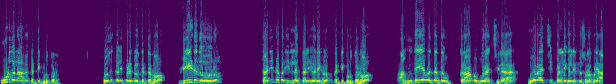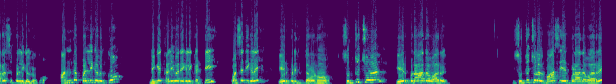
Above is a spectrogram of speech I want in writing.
கூடுதலாக கட்டி கொடுக்கணும். பொது கழிப்பிடங்கள் கட்டணும். வீடுதோறும் தனிநபர் இல்ல கழிவறைகளும் கட்டி கொடுக்கணும். அங்கேயே வந்து அந்த கிராம ஊராட்சியில ஊராட்சி பள்ளிகள் என்று சொல்லக்கூடிய அரசு பள்ளிகள் இருக்கும். அந்த பள்ளிகளுக்கும் நீங்க கழிவறைகளை கட்டி வசதிகளை ஏற்படுத்தி தரணும். சுற்றுச்சூழல் ஏற்படாதவாறு. சுற்றுச்சூழல் மாசு ஏற்படாதவாறு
